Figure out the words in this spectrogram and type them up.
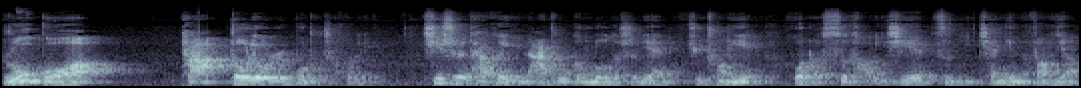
如果他周六日不主持婚礼，其实他可以拿出更多的时间去创业，或者思考一些自己前进的方向，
